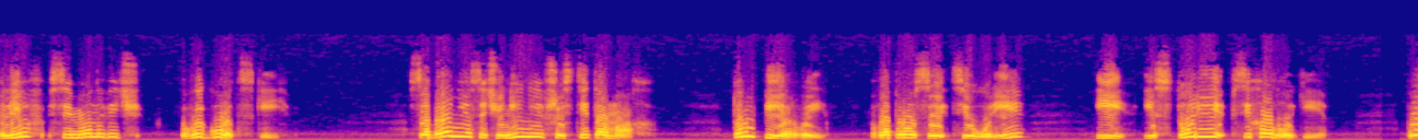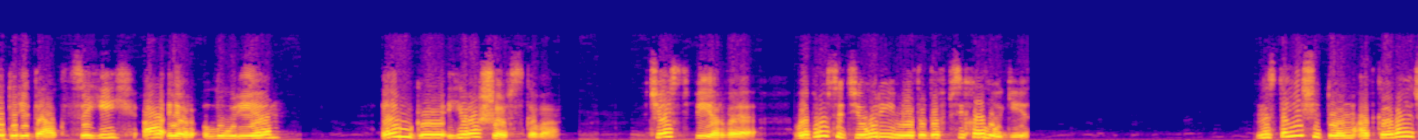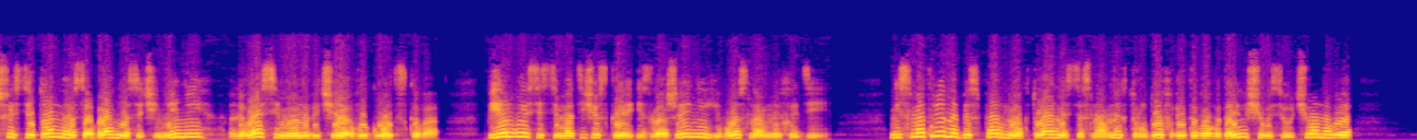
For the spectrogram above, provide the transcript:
Лев Семенович Выгодский. Собрание сочинений в шести томах. Том 1. Вопросы теории и истории психологии. Под редакцией А.Р. Лурия, М.Г. Ярошевского. Часть 1. Вопросы теории методов психологии. Настоящий том открывает шеститомное собрание сочинений Льва Семеновича Выгодского, первое систематическое изложение его основных идей. Несмотря на бесспорную актуальность основных трудов этого выдающегося ученого,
